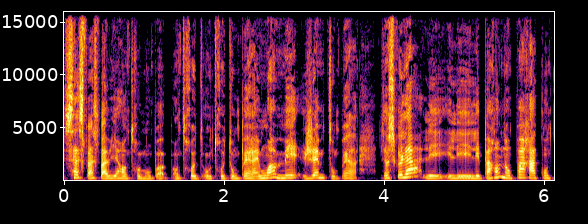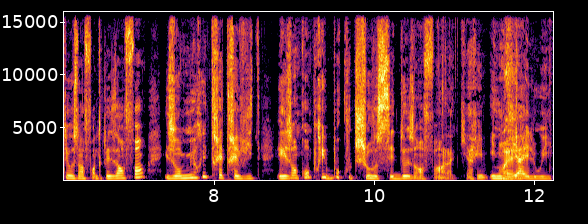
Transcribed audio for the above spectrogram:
ça se passe pas bien entre, mon papa, entre, entre ton père et moi, mais j'aime ton père. Parce que là, les, les- les parents n'ont pas raconté aux enfants. Donc, les enfants, ils ont mûri très, très vite. Et ils ont compris beaucoup de choses, ces deux enfants-là qui arrivent, India Ouais. et Louis.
